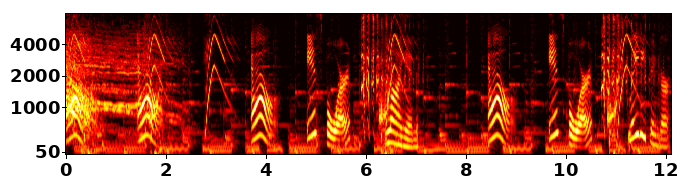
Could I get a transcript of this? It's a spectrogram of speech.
L. L. L is for lion. L is for ladyfinger.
